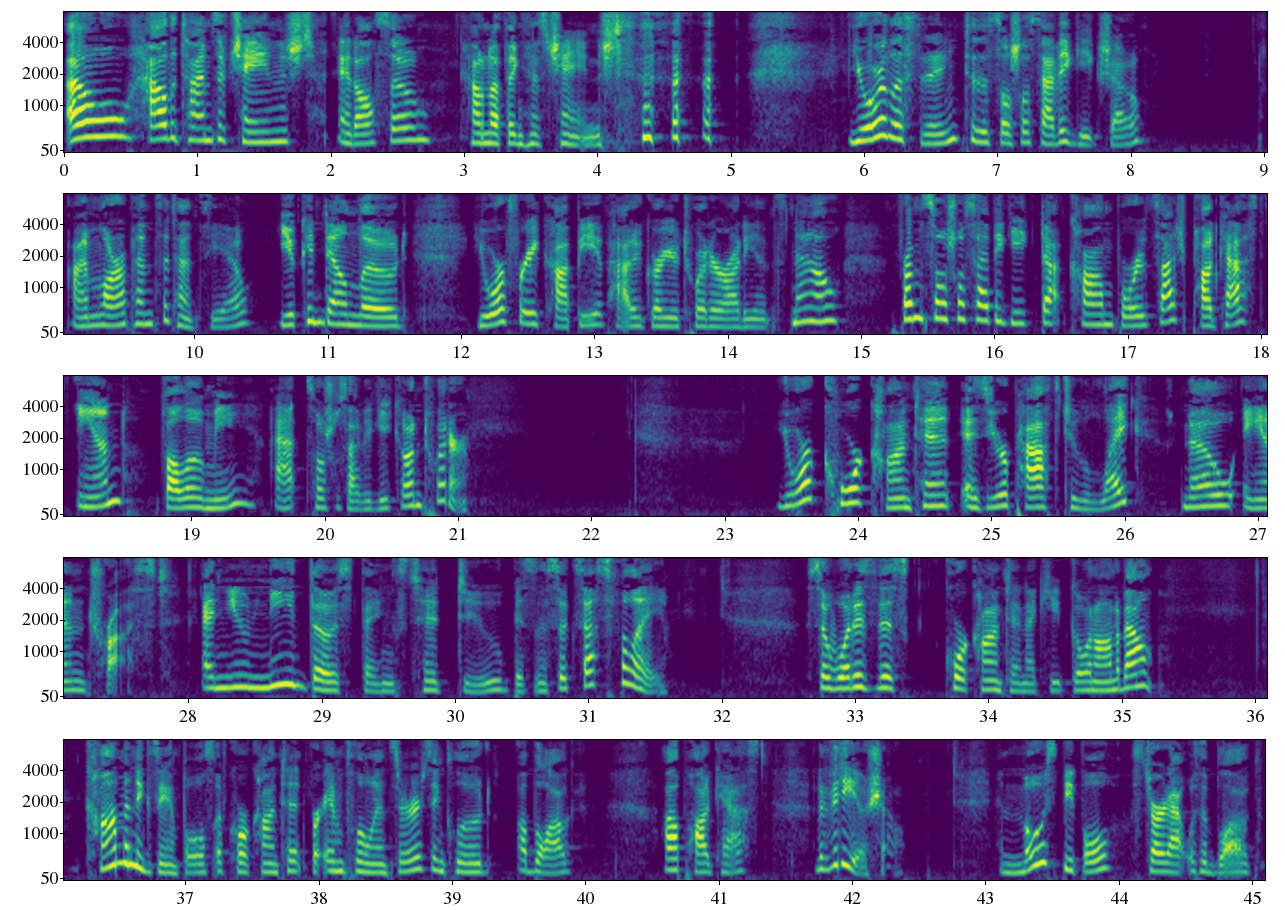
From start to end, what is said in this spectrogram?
Oh, how the times have changed, and also how nothing has changed. You're listening to the Social Savvy Geek Show. I'm Laura Pence Atencio. You can download your free copy of How to Grow Your Twitter Audience now from socialsavvygeek.com forward slash podcast and follow me at Social Savvy Geek on Twitter. Your core content is your path to like, know, and trust. And you need those things to do business successfully. So, what is this core content I keep going on about? Common examples of core content for influencers include a blog, a podcast, and a video show. And most people start out with a blog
